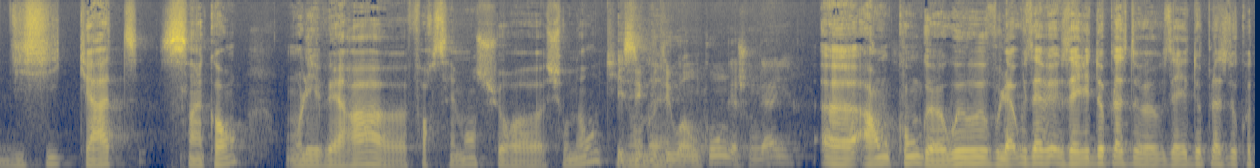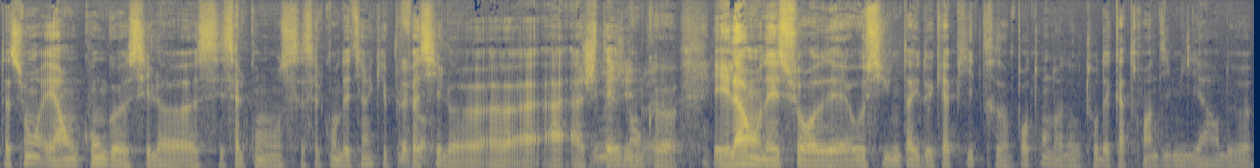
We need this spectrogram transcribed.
d'ici 4-5 ans, on les verra euh, forcément sur, euh, sur nos routes. et c'est côté où à Hong Kong, à Shanghai euh, À Hong Kong, oui, oui vous, vous, avez, vous, avez deux places de, vous avez deux places de cotation et à Hong Kong, c'est celle qu'on qu'on détient qui est plus facile à, acheter. Donc, et là, on est sur aussi une taille de capital très importante, on est autour des 90 milliards de,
